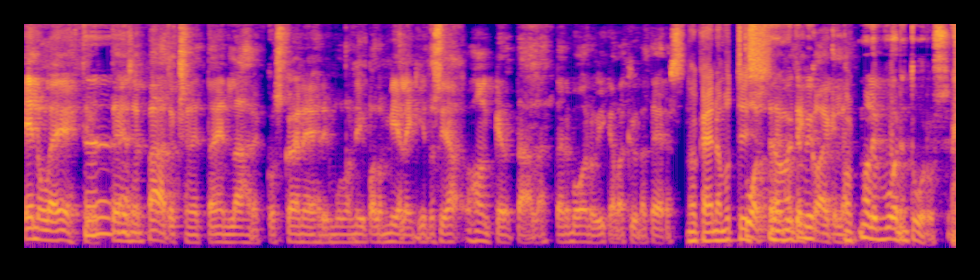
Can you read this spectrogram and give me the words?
En ole ehtinyt, teen sen päätöksen, että en lähde, koska en ehdi. Mulla on niin paljon mielenkiintoisia hankkeita täällä, että en voinut ikävä kyllä tehdä sitä. Okei, okay, no mutta siis... no, mä, kävin, kaikille. mä olin vuoden Turussa.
